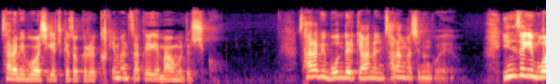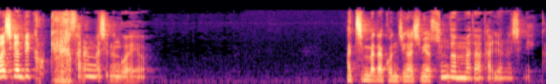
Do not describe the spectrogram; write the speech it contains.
사람이 무엇이기에 주께서 그를 크게 만드사 그에게 마음을 두시고 사람이 뭔데 이렇게 하나님 사랑하시는 거예요. 인생이 무엇이간데 그렇게 사랑하시는 거예요. 아침마다 건징하시며 순간마다 단련하시니까.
